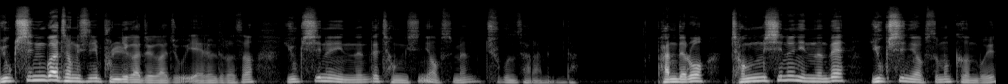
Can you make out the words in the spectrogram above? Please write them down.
육신과 정신이 분리가 돼가지고 예를 들어서 육신은 있는데 정신이 없으면 죽은 사람입니다. 반대로 정신은 있는데 육신이 없으면 그건 뭐예요?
